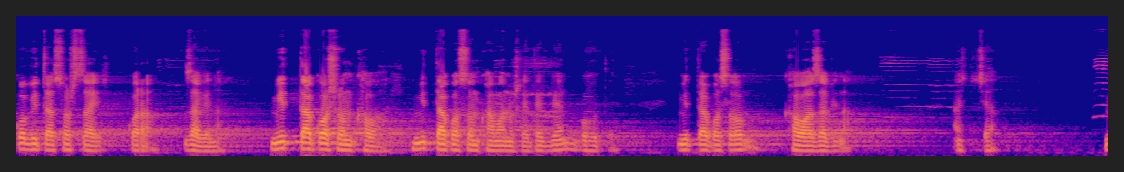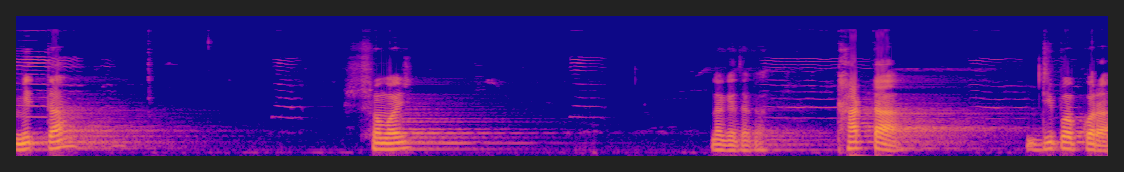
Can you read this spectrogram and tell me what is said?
কবিতা চর্চায় করা যাবে না। মিথ্যা কসম খাওয়া, মিথ্যা কসম খাওয়া মানুষে, দেখবেন বহুতে। মিথ্যা কসম খাওয়া যাবে না। আচ্ছা মিথ্যা সময় লাগে থাকা। ঠাট্টা ডিপপ করা,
